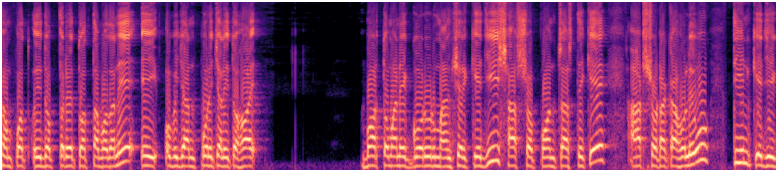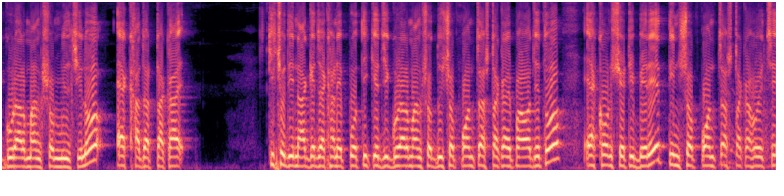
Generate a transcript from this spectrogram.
সম্পদ অধিদপ্তরের তত্ত্বাবধানে এই অভিযান পরিচালিত হয়। বর্তমানে গরুর মাংসের কেজি সাতশো পঞ্চাশ থেকে আটশো টাকা হলেও তিন কেজি গুড়ার মাংস মিলছিল এক হাজার টাকায়। কিছুদিন আগে যেখানে প্রতি কেজি গুড়ার মাংস দুইশো পঞ্চাশ টাকায় পাওয়া যেত, এখন সেটি বেড়ে তিনশো পঞ্চাশ টাকা হয়েছে।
